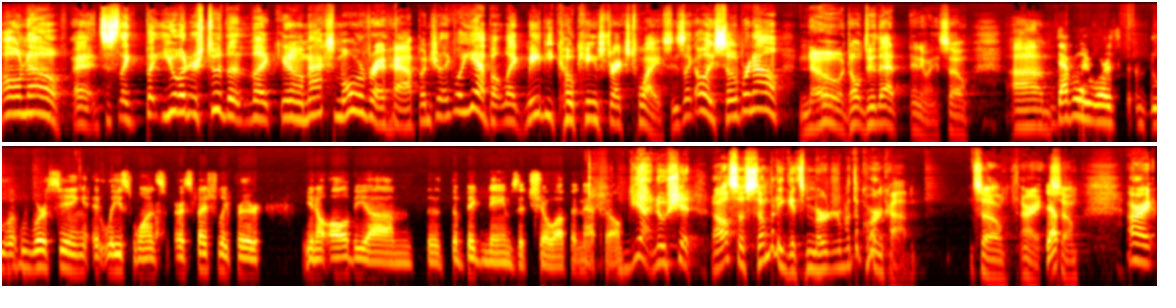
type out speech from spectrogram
oh no. Uh, it's just like but you understood that like you know maximum overdrive happened. You're like well yeah but like maybe cocaine strikes twice. He's like oh he's sober now? No don't do that. Anyway so um definitely worth worth seeing at least once, especially for you know all the um the, the big names that show up in that film. yeah no shit. And also somebody gets murdered with the corn cob. So all right Yep. so all right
